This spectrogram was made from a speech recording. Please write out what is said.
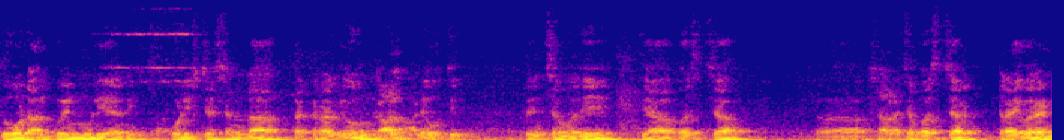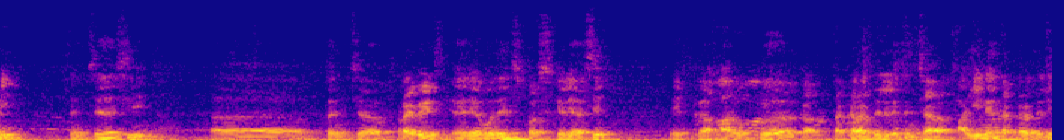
दोन अल्पवयीन मुली आणि पोलीस स्टेशनला तक्रार घेऊन काळ आले होते. त्यांच्यामध्ये त्या बसच्या शाळेच्या बसच्या ड्रायव्हरांनी त्यांच्याशी त्यांच्या प्रायव्हेट एरियामध्ये स्पर्श केले असे. एक आरोप तक्रार दिलेली त्यांच्या आईने तक्रार दिली.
